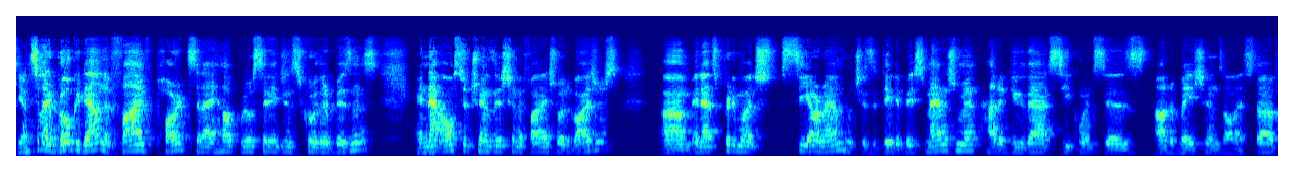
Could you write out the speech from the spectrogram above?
Yep. So I broke it down to five parts that I help real estate agents grow their business, and that also transition to financial advisors. Um, and that's pretty much CRM, which is a database management, how to do that, sequences, automations, all that stuff.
